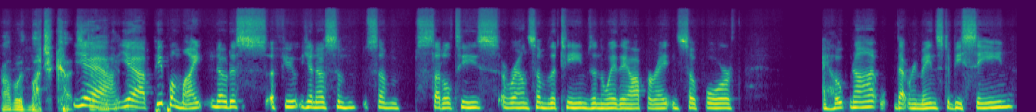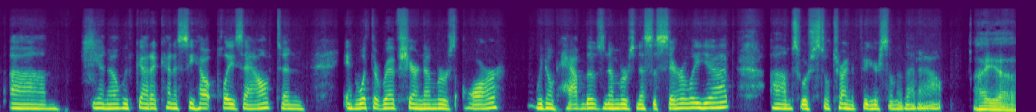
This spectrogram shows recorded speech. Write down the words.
probably with budget cuts. Yeah, yeah. People might notice a few, you know, some some subtleties around some of the teams and the way they operate and so forth. I hope not. That remains to be seen. Um, you know, we've got to kind of see how it plays out and and what the rev share numbers are. We don't have those numbers necessarily yet, um, so we're still trying to figure some of that out. I uh,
